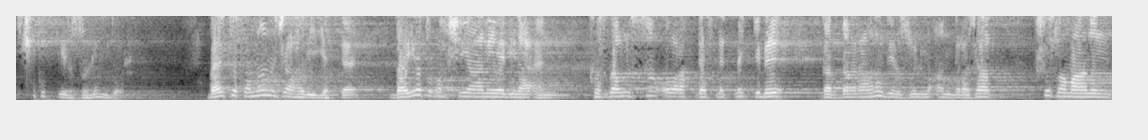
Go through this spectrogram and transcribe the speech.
şiddet bir zulümdür. Belki zaman-ı cahiliyette gayret-i vahşiyaneye binaen kızlarını sağ olarak defnetmek gibi gaddarane bir zulmü andıracak şu zamanın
